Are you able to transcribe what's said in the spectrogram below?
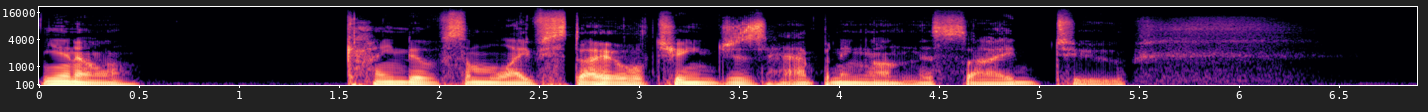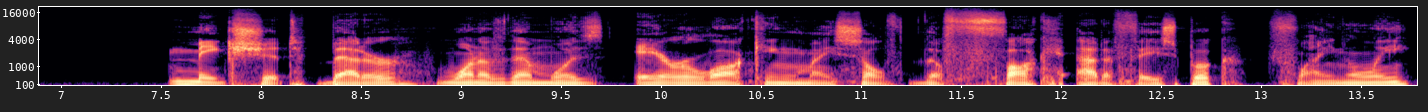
you know, kind of some lifestyle changes happening on this side to make shit better. One of them was airlocking myself the fuck out of Facebook, finally.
